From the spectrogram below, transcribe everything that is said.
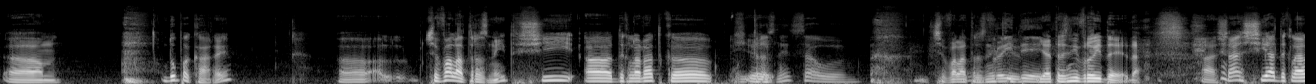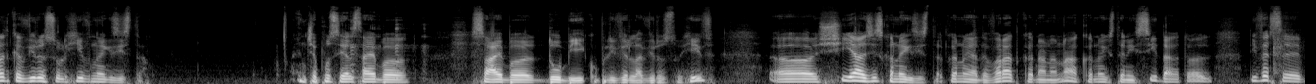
Um, după care, Uh, ceva l-a trăznit și a declarat că... Trăznit sau... ceva l-a trăznit, vreo idee. i-a trăznit vreo idee, da. Așa, și a declarat că virusul HIV nu există. Început să el să aibă, să aibă dubii cu privire la virusul HIV uh, și a zis că nu există, că nu e adevărat, că na, na, na, că nu există nici SIDA, diverse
